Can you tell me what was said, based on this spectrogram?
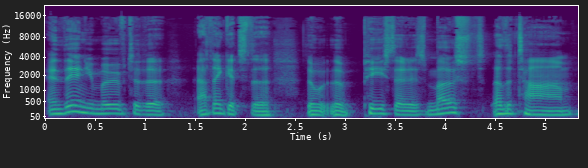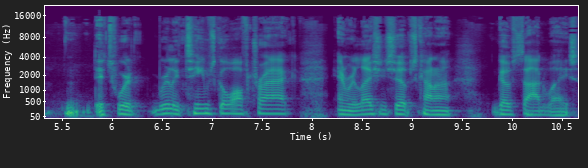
and then you move to the. I think it's the the the piece that is most of the time. It's where really teams go off track and relationships kind of go sideways,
